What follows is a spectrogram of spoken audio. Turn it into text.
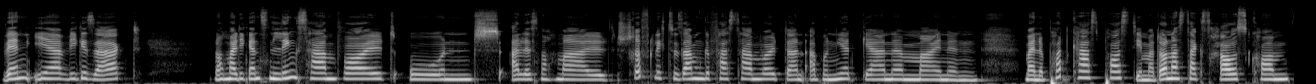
Wenn ihr, wie gesagt, nochmal die ganzen Links haben wollt und alles nochmal schriftlich zusammengefasst haben wollt, dann abonniert gerne meinen, meine Podcast-Post, die immer donnerstags rauskommt,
